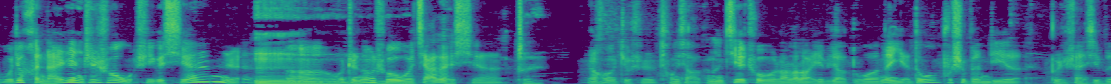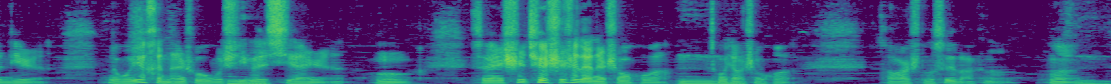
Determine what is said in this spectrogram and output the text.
我就很难认知说我是一个西安人。嗯。嗯，我只能说我家在西安。对。然后就是从小可能接触姥姥姥爷比较多，那也都不是本地的，不是陕西本地人。那我也很难说，我是一个西安人，嗯，虽然是确实是在那生活，嗯，从小生活到二十多岁吧，可能，嗯，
